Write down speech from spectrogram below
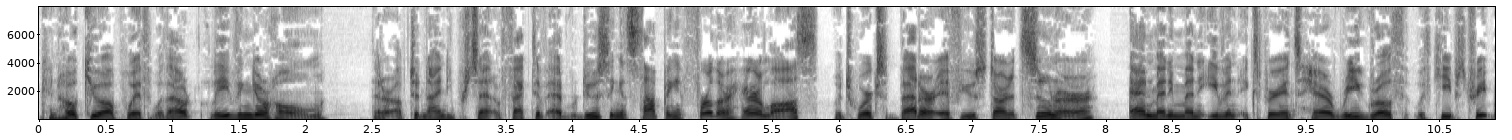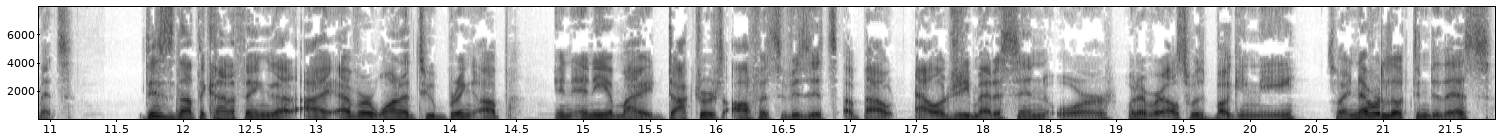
can hook you up with without leaving your home that are up to 90% effective at reducing and stopping further hair loss, which works better if you start it sooner, and many men even experience hair regrowth with Keeps treatments. This is not the kind of thing that I ever wanted to bring up in any of my doctor's office visits about allergy medicine or whatever else was bugging me. So I never looked into this,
